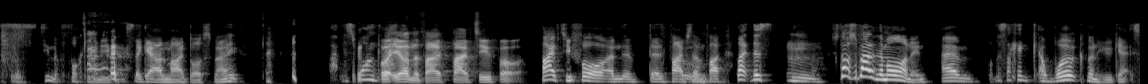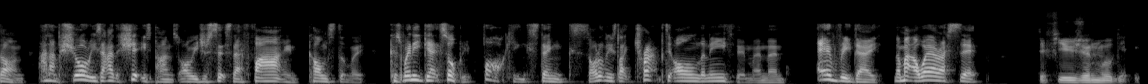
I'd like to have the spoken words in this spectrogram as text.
Seen the fucking mutants that get on my bus, mate. There's one What, you're on the five five two four? five two four and the, the five seven five. Like there's mm, it's not so bad in the morning. Um, but there's like a, a workman who gets on, and I'm sure he's either shit his pants or he just sits there farting constantly. Because when he gets up, it fucking stinks. So I don't know he's like trapped it all underneath him, and then every day, no matter where I sit, Diffusion will get you.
